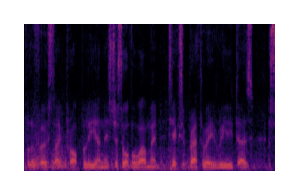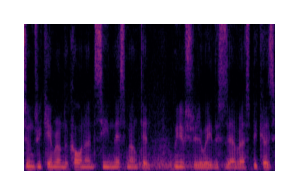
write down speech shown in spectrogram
for the first time properly, and it's just overwhelming. It takes your breath away, it really does. As soon as we came around the corner and seen this mountain, we knew straight away this was Everest because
